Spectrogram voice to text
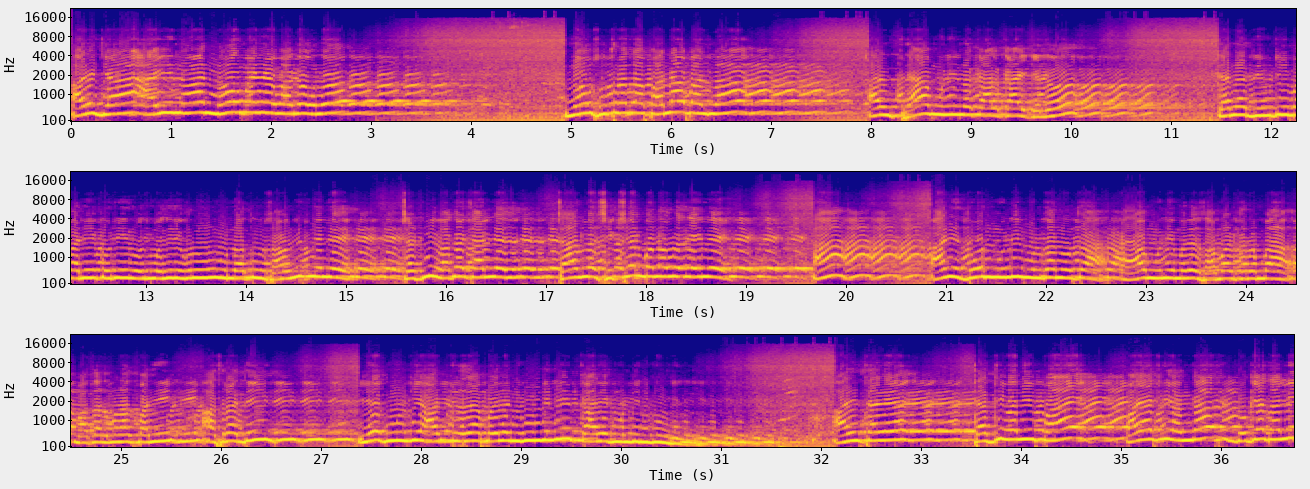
आणि ज्या आईनं नऊ महिने वागवलं नऊ सूत्राचा पाना बाजला आणि त्या मुलीनं काल काय केलं? त्यांना ड्युटी पाणी करून रोजमजुरी करून उन्हातून सावलीत नेले चटणी भाकर चालले चारलं शिक्षण बनवलं गेले हा आणि दोन मुली मुलगा नव्हता. ह्या मुलीमध्ये सांभाळ करंबा म्हातारपणात पाणी आसरा देईल एक मुलगी आठ दिवसा पहिले निघून गेली काल एक मुलगी निघून गेली. आणि त्याने त्याची वाली पाय पायातली अंगार डोक्यात आली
